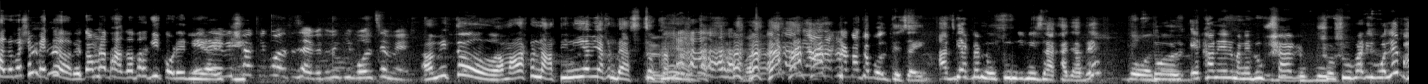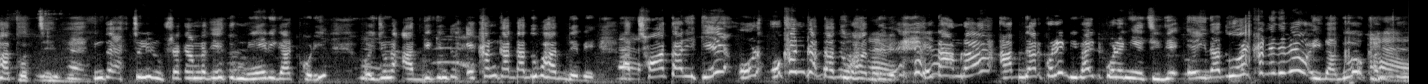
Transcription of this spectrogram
ভালোবাসা পেতে হবে তো আমরা ভাগাভাগি করে নিই আর এই কি। বিষয়ে কি বলতে চাইবে? তুমি কি বলছে মেয়ে? আমি তো আমার এখন নাতি নিয়ে আমি এখন ব্যস্ত। খুব। আমি আর একটা কথা বলতে চাই। আজকে একটা নতুন জিনিস দেখা যাবে। তো এখানের মানে রূপসার শ্বশুর বাড়ি বলে ভাত হচ্ছে। কিন্তু অ্যাকচুয়ালি রূপসাকে আমরা যেহেতু মেয়ে রিগার্ড করি ওই জন্য আজকে কিন্তু এখানকার দাদু ভাত দেবে। আর ছ তারিখে ওর ওখানকার দাদু ভাত দেবে। এটা আমরা আবদার করে ডিভাইড করে নিয়েছি যে এই দাদু এখানে দেবে ওই দাদু ওখানে হ্যাঁ।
